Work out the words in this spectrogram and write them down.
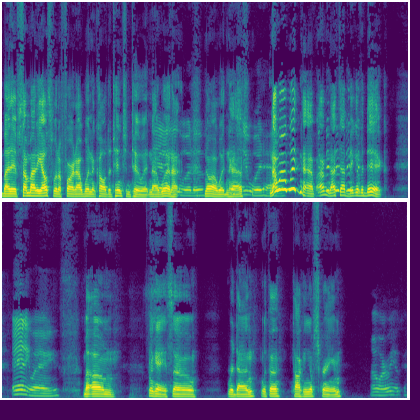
But if somebody else would have farted, I wouldn't have called attention to it, and I Yeah, would have. would've. No, I wouldn't Yes, have. would have. No, I wouldn't have. I'm not that big of a dick. Anyways. But um, okay, so we're done with the talking of Scream. Oh, are we? Okay.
